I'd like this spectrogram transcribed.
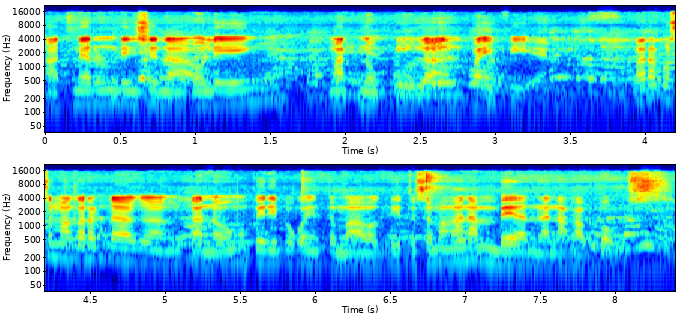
At meron din sila uling Matnog, Bulan, 5 p.m. Para po sa mga karagdagang tanong, pwede po kayong tumawag dito sa mga number na nakapost.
